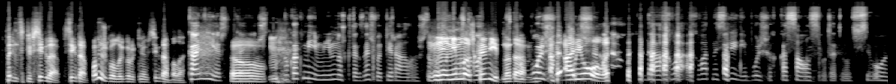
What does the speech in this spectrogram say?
В принципе, всегда. Всегда. Помнишь, голая грудь у нее всегда была? Конечно, Э, конечно. Ну, как минимум, немножко так, знаешь, выпирала. Чтобы, Ну, немножко чтобы, видно, чтобы да. больше, Ореолы. больше, да, охват, охват населения больше касался вот этого всего.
